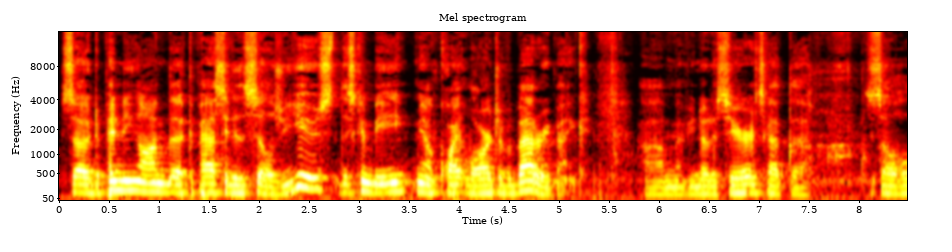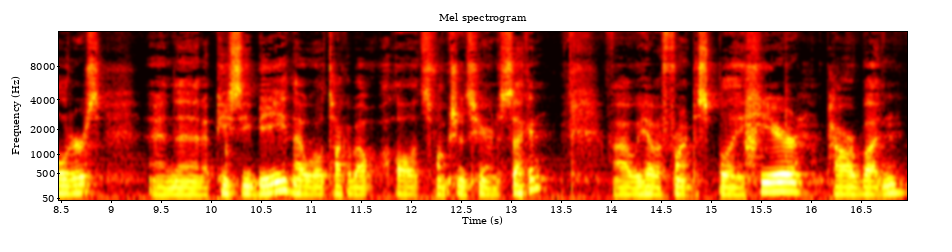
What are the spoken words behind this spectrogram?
So depending on the capacity of the cells you use, this can be you know quite large of a battery bank. Um, if you notice here, it's got the cell holders and then a PCB that we'll talk about all its functions here in a second. Uh, we have a front display here, power button,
